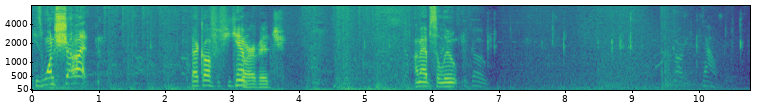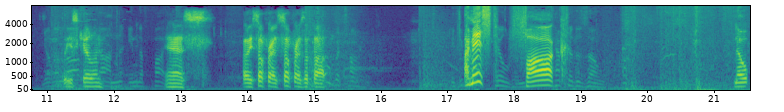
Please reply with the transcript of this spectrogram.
He's one shot. Back off if you can. Garbage. I'm absolute. To go. Down. You're the Please kill him. gun in the fight. Yes. Oh, he's self-res, self-res up top. Overtime. If you I missed. Fuck. capture the zone. Nope.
